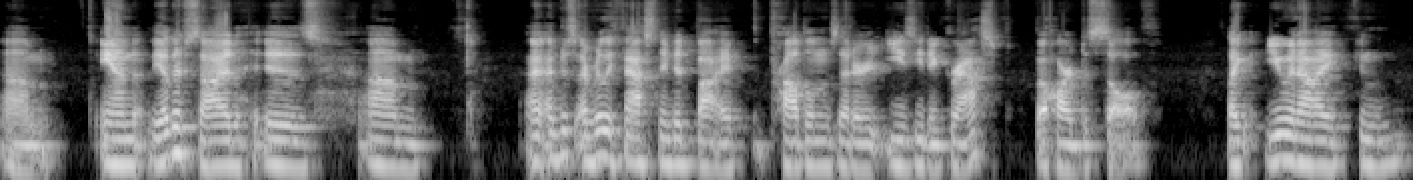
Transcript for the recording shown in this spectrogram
Um, and the other side is um, I, am just I'm really fascinated by problems that are easy to grasp but hard to solve. Like you and I can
